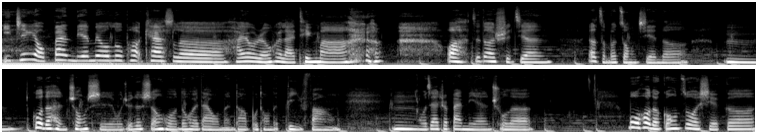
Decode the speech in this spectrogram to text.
已经有半年没有录 Podcast 了，还有人会来听吗？哇，这段时间要怎么总结呢？嗯，过得很充实。我觉得生活都会带我们到不同的地方。嗯，我在这半年除了幕后的工作写歌，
